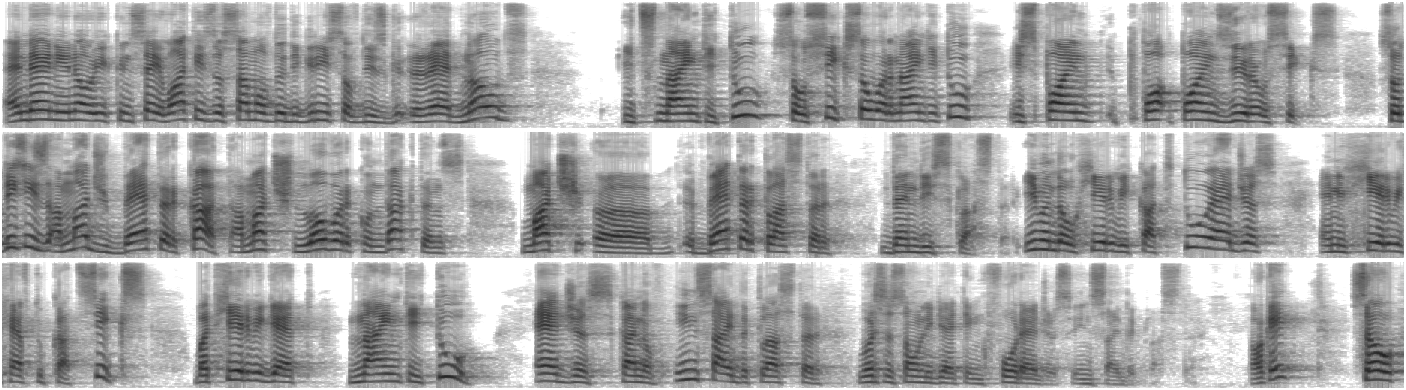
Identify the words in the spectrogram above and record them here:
and then you know you can say what is the sum of the degrees of these red nodes? It's 92, so 6 over 92 is point, po 0.06. So this is a much better cut, a much lower conductance much uh, better cluster than this cluster. Even though here we cut two edges and here we have to cut six, but here we get 92 edges kind of inside the cluster versus only getting four edges inside the cluster. Okay? So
